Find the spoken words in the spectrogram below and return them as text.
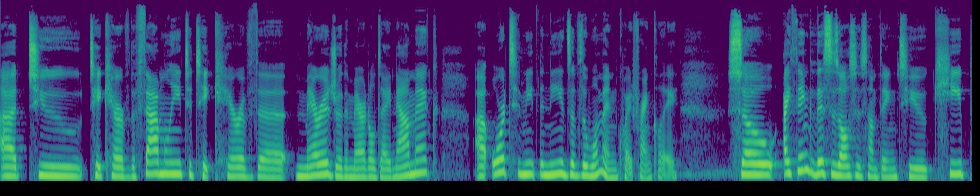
uh, to take care of the family, to take care of the marriage or the marital dynamic, uh, or to meet the needs of the woman, quite frankly. So I think this is also something to keep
